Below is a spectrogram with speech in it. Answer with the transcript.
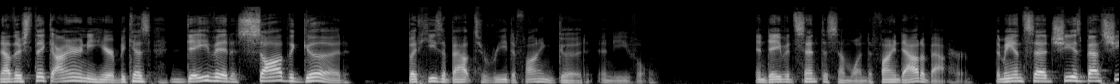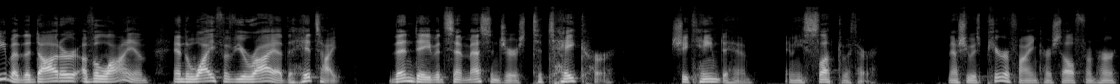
Now, there's thick irony here because David saw the good, but he's about to redefine good and evil. And David sent to someone to find out about her. The man said, She is Bathsheba, the daughter of Eliam, and the wife of Uriah the Hittite. Then David sent messengers to take her. She came to him, and he slept with her. Now she was purifying herself from her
